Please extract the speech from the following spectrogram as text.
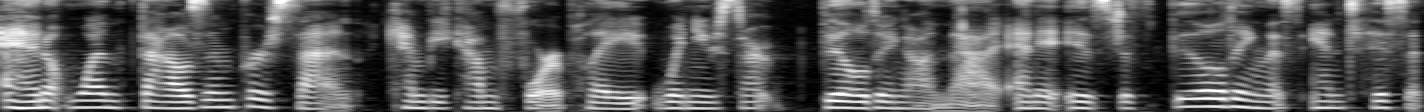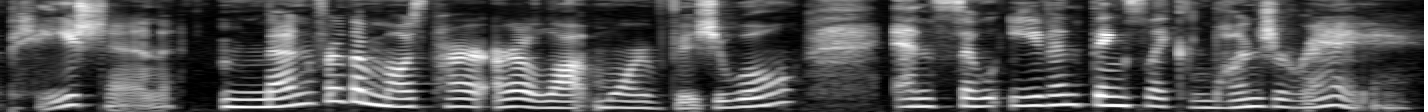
and 1000% can become foreplay when you start building on that. And it is just building this anticipation. Men, for the most part, are a lot more visual. And so even things like lingerie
